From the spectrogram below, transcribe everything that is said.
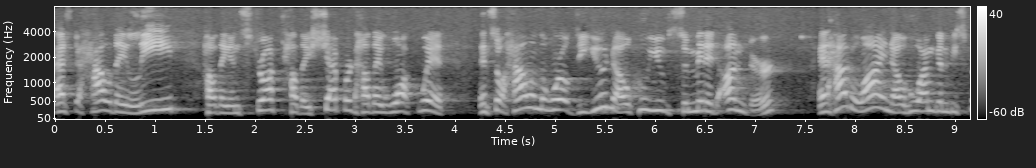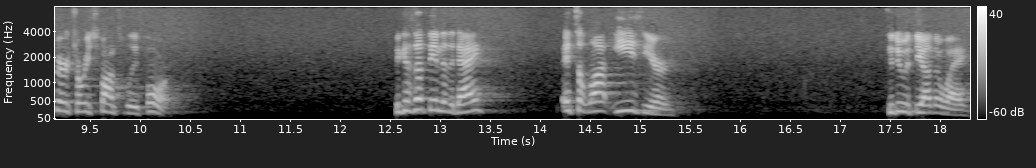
as to how they lead, how they instruct, how they shepherd, how they walk with. And so, how in the world do you know who you've submitted under? And how do I know who I'm going to be spiritual responsibility for? Because at the end of the day, it's a lot easier to do it the other way.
